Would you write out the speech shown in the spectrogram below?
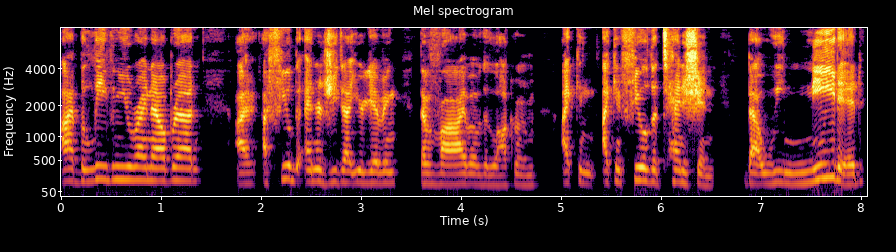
I believe in you right now, Brad. I, I feel the energy that you're giving, the vibe of the locker room. I can I can feel the tension that we needed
